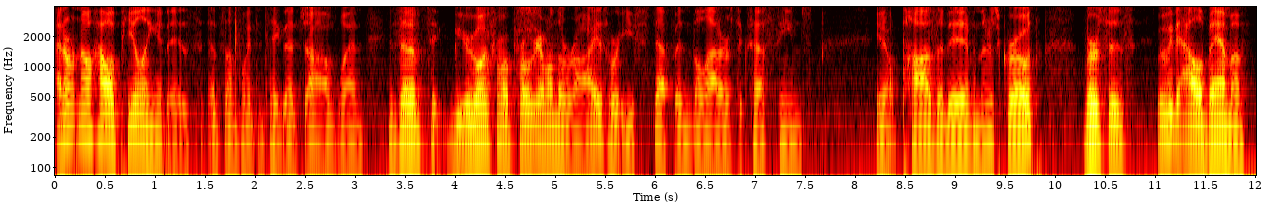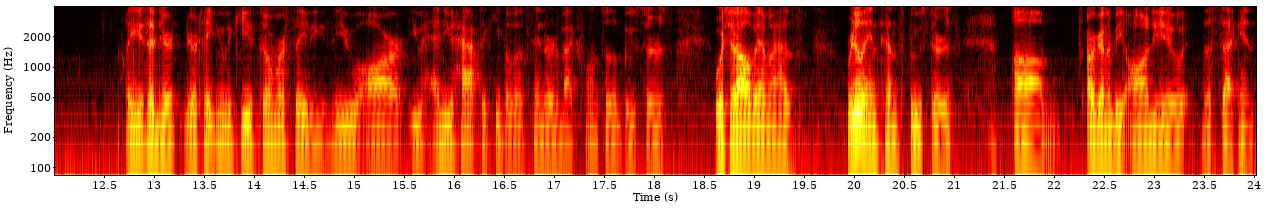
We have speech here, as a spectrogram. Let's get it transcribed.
I don't know how appealing it is at some point to take that job when instead of t- you're going from a program on the rise where each step in the ladder of success seems, you know, positive and there's growth, versus moving to Alabama like you said, you're you're taking the keys to a Mercedes. You are you and you have to keep up that standard of excellence, or the boosters, which at Alabama has really intense boosters, um, are going to be on you the second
